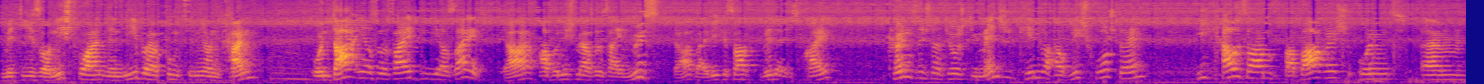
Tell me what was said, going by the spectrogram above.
mit dieser nicht vorhandenen Liebe funktionieren kann. Und da ihr so seid, wie ihr seid, ja, aber nicht mehr so sein müsst, ja, weil wie gesagt, Wille ist frei, können sich natürlich die Menschenkinder auch nicht vorstellen, wie grausam, barbarisch und ähm,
